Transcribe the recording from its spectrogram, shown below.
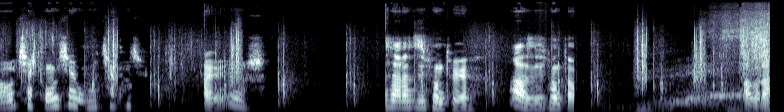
O, uciekł, uciekł, uciekł, uciekł. Tak, już. Zaraz zmontuję. A, zmontował. Dobra.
